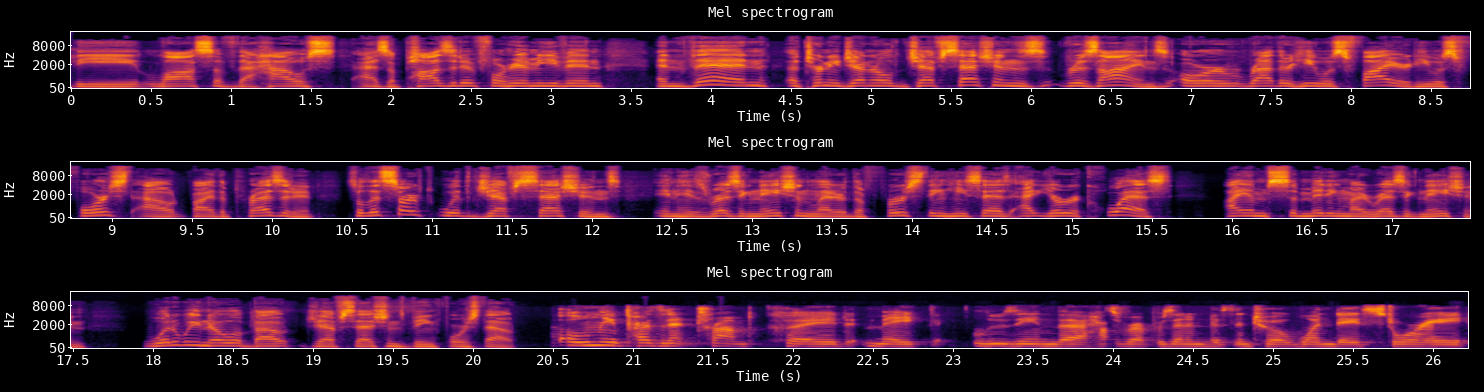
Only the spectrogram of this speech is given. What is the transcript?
the loss of the House as a positive for him, even. And then Attorney General Jeff Sessions resigns, or rather, he was fired. He was forced out by the president. So let's start with Jeff Sessions. In his resignation letter, the first thing he says, At your request, I am submitting my resignation. What do we know about Jeff Sessions being forced out? Only President Trump could make losing the House of Representatives into a one day story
